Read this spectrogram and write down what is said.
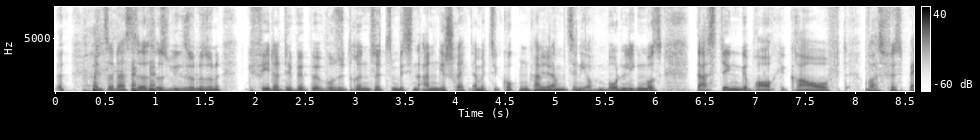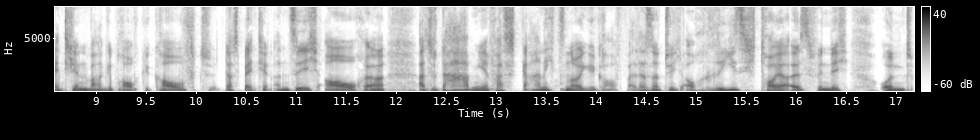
Kennst du das? Das ist wie so eine, so eine gefederte Wippe, wo sie drin sitzt, ein bisschen angeschreckt, damit sie gucken kann, Ja. damit sie nicht auf dem Boden liegen muss. Das Ding Gebrauch gekauft. Was fürs Bettchen war Gebrauch gekauft. Das Bettchen an sich auch. Ja. Also da haben wir fast gar nichts neu gekauft, weil das natürlich auch riesig teuer ist, finde ich. Und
